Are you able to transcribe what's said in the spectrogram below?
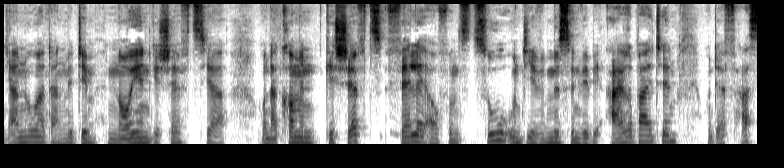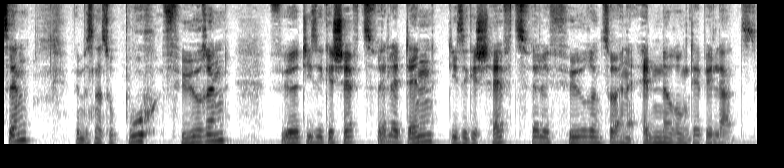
Januar dann mit dem neuen Geschäftsjahr. Und da kommen Geschäftsfälle auf uns zu und die müssen wir bearbeiten und erfassen. Wir müssen also Buch führen für diese Geschäftsfälle, denn diese Geschäftsfälle führen zu einer Änderung der Bilanz.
